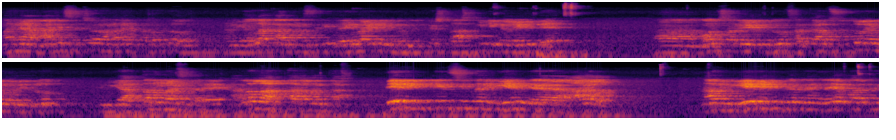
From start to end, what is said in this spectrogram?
ಮಾನ್ಯ ಮಾಜಿ ಸಚಿವರ ಮನೆ ಹತ್ರ ಬಂದು ನಮಗೆಲ್ಲ ಕಾಲ್ ಮಾಡಿಸಿದ್ರಿ ದಯಮಾಡಿ ನಿಮ್ಮ ರಿಕ್ವೆಸ್ಟ್ ಲಾಸ್ಟ್ ಮೀಟಿಂಗ್ ಅಲ್ಲಿ ಹೇಳಿದ್ದೆ. ಮೋಹನ್ ಸರ್ ಹೇಳಿದ್ರು, ಸರ್ಕಾರ ಸುತ್ತೋಲೆ ಓದಿದ್ರು ನಿಮಗೆ ಅರ್ಥನೂ ಮಾಡಿಸಿದ್ದಾರೆ. ಅಲ್ಲಲ್ಲ, ಅರ್ಥ ಆಗಲ್ಲ ಅಂತ. ಬೇರೆ ಇಂಡಿಯನ್ಸ್ ಇಂದ ನಿಮ್ಗೆ ಏನು ಆಗಲ್ಲ. ನಾವು ನಿಮ್ಗೆ ಏನ್ ಹೇಳಿದ್ವಿ ಅಂದ್ರೆ ಆಗೋ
